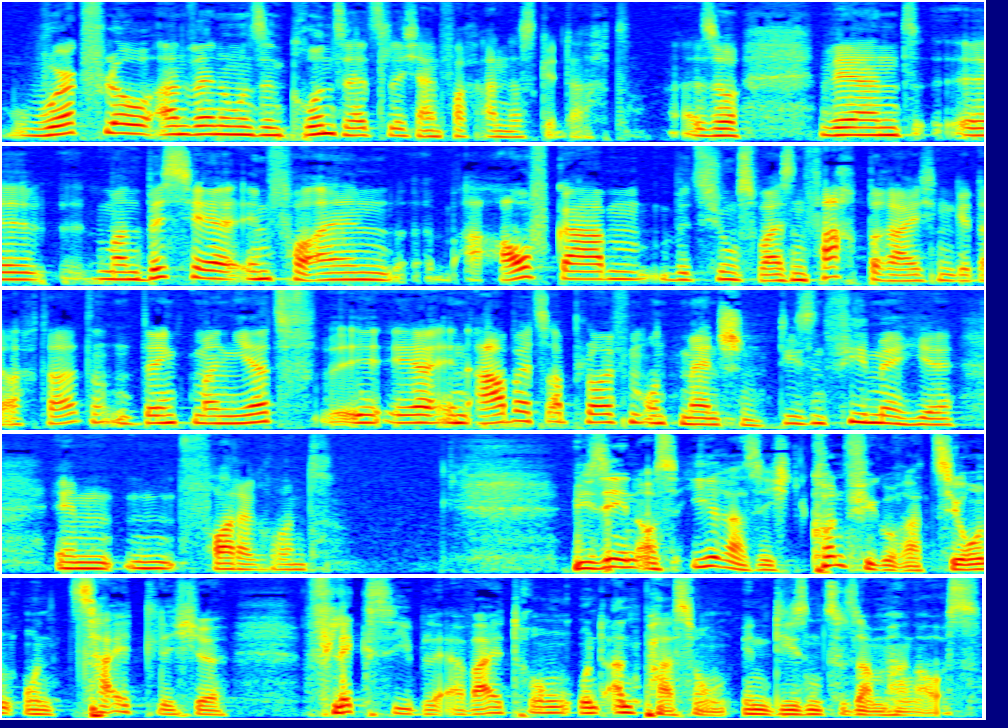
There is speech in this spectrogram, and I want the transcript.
Workflow-Anwendungen sind grundsätzlich einfach anders gedacht. Also während äh, man bisher in vor allem Aufgaben beziehungsweise Fachbereichen gedacht hat, denkt man jetzt eher in Arbeitsabläufen und Menschen. Die sind viel mehr hier im Vordergrund. Wie sehen aus Ihrer Sicht Konfiguration und zeitliche flexible Erweiterung und Anpassung in diesem Zusammenhang aus?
